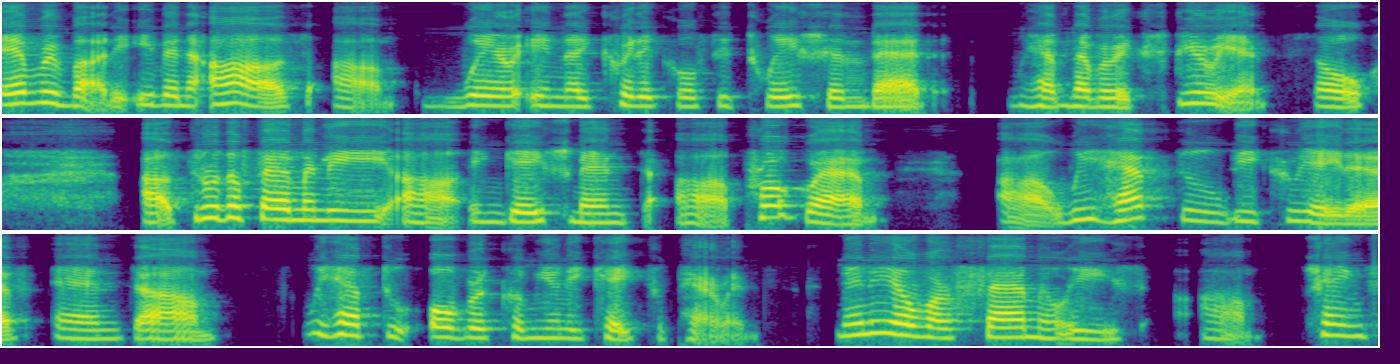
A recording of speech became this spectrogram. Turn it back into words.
everybody, even us, um, we're in a critical situation that we have never experienced. So uh, through the family uh, engagement uh, program, uh, we have to be creative and um, we have to over communicate to parents. Many of our families um, change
